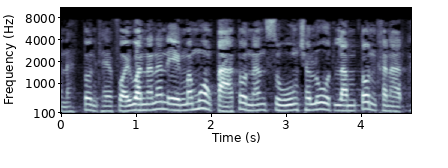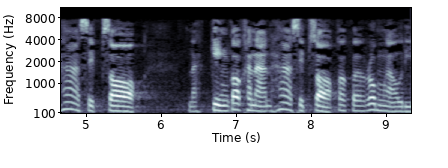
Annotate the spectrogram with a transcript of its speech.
นะต้นแคฝอยวันนั้นนั่นเองมะม่วงป่าต้นนั้นสูงชะลูดลำต้นขนาด 50 ศอกนะกิ่งก็ขนาด 50 ศอกก็ร่มเงาดี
